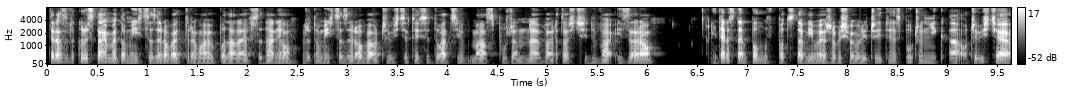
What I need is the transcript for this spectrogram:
Teraz wykorzystajmy to miejsce zerowe, które mamy podane w zadaniu, że to miejsce zerowe oczywiście w tej sytuacji ma współrzędne wartości 2 i 0. I teraz ten punkt podstawimy, żebyśmy wyliczyli ten współczynnik a. Oczywiście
